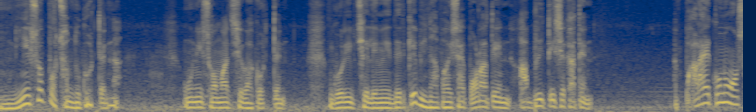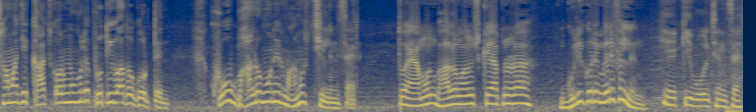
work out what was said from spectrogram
উনি এসব পছন্দ করতেন না। উনি সমাজ সেবা করতেন। গরিব ছেলে মেয়েদেরকে বিনা পয়সায় পড়াতেন আবৃত্তি শেখাতেন। পাড়ায় কোনো অসামাজিক কাজকর্ম হলে প্রতিবাদও করতেন। খুব ভালো মনের মানুষ ছিলেন স্যার। তো এমন ভালো মানুষকে আপনারা গুলি করে মেরে ফেললেন? এ কি বলছেন স্যার?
